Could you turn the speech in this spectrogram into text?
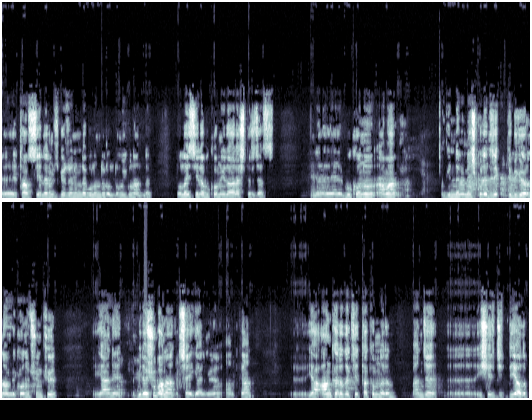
e, tavsiyelerimiz göz önünde bulunduruldu, uygulandı. Dolayısıyla bu konuyu da araştıracağız. E, bu konu ama gündemi meşgul edecek gibi görünen bir konu. Çünkü yani bir de şu bana şey gelmiyor Antkan. E, ya Ankara'daki takımların bence e, işi ciddiye alıp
